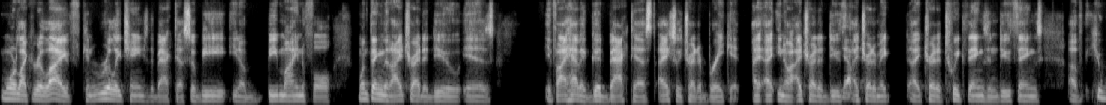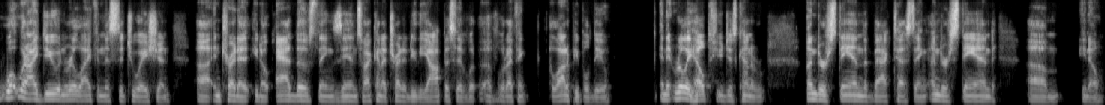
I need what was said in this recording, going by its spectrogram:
more like real life can really change the back test so be you know be mindful one thing that i try to do is if i have a good back test i actually try to break it. I, I you know i try to do yeah. i try to make i try to tweak things and do things of what would i do in real life in this situation? Uh, and try to you know add those things in. So i kind of try to do the opposite of, of what i think a lot of people do. And it really helps you just kind of understand the back testing, understand, um, you know,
